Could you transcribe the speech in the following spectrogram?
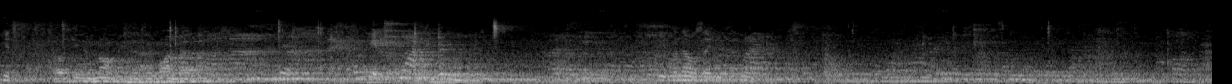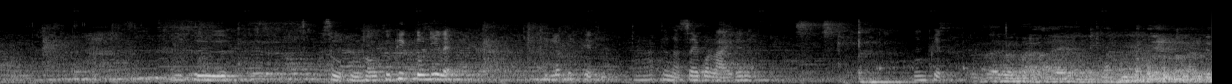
เผ็ดเรากินข้างนอกนี่จะว่านได้นะบีบมะนาวใส่อีกสักหน่อยนี่คือสูตรของเขาคือพริกตัวนี้แหละ กินแล้วเผ็ดๆนะขนาดใส่บะหลายด้วยนะยังเผ็ดได้เป็นแบบไอ้ที่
